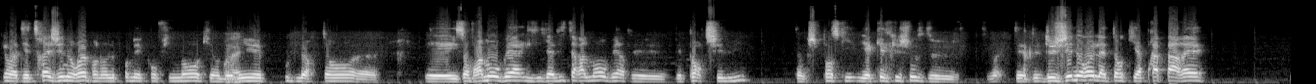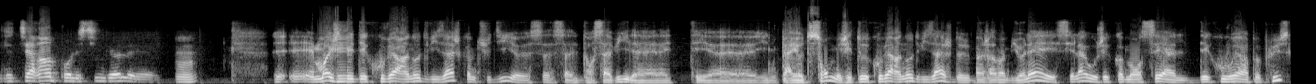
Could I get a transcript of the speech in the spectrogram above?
qui ont été très généreux pendant le premier confinement, qui ont Ouais. donné beaucoup de leur temps. euh, et ils ont vraiment ouvert, il a littéralement ouvert des, des portes chez lui. Donc je pense qu'il y a quelque chose de, de, de- de généreux là-dedans qui a préparé le terrain pour le single. Et, Et, moi, j'ai découvert un autre visage, comme tu dis. euh, dans sa vie, elle a été euh, une période sombre, mais j'ai découvert un autre visage de Benjamin Biolay, et c'est là où j'ai commencé à le découvrir un peu plus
